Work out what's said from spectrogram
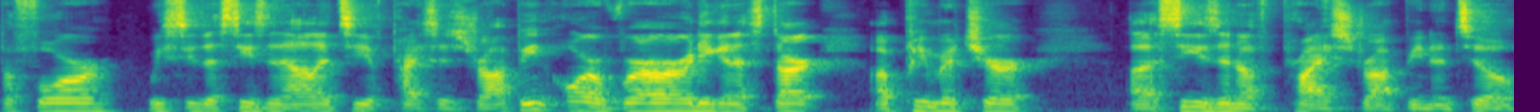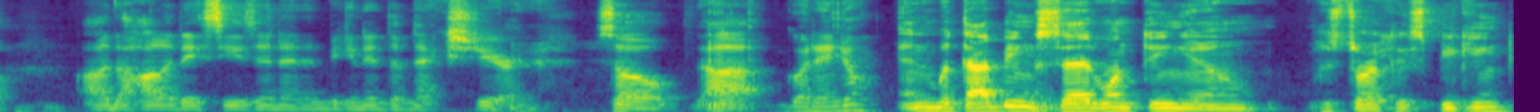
before we see the seasonality of prices dropping, or we're already going to start a premature uh, season of price dropping until uh, the holiday season and the beginning of next year. Yeah. So, uh, go ahead, Angel. And with that being said, one thing you know, historically speaking,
